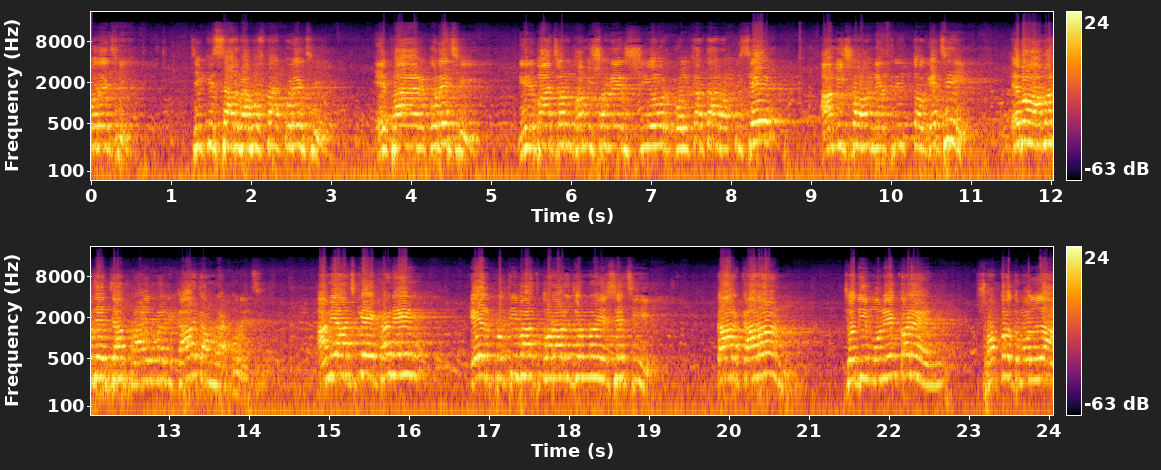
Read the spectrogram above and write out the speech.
করেছি, চিকিৎসার ব্যবস্থা করেছি, এফআইআর করেছি, নির্বাচন কমিশনের শিওর কলকাতার অফিসে আমি সহ নেতৃত্ব গেছি এবং আমাদের যা প্রাইমারি কাজ আমরা করেছি। আমি আজকে এখানে এর প্রতিবাদ করার জন্য এসেছি। তার কারণ যদি মনে করেন শকত মোল্লা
